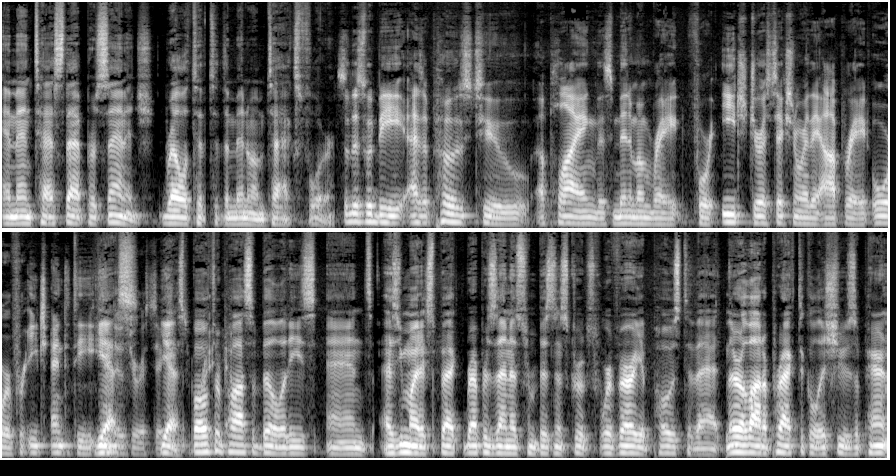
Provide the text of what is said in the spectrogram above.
and then test that percentage relative to the minimum tax floor. So this would be as opposed to applying this minimum rate for each jurisdiction where they operate or for each entity yes. in those jurisdictions. Yes, both right, are possibilities. And as you might expect, representatives from business groups were very opposed to that. There are a lot of practical issues. Apparently,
